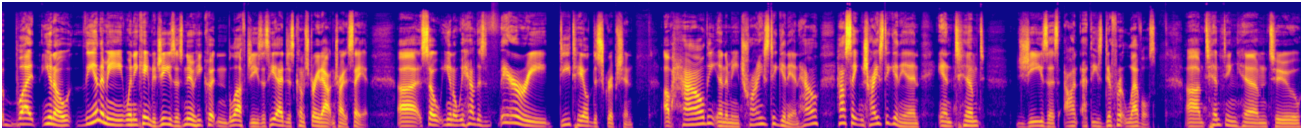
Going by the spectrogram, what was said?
but you know the enemy when he came to jesus knew he couldn't bluff jesus he had to just come straight out and try to say it uh, so, you know, we have this very detailed description of how the enemy tries to get in, how how Satan tries to get in and tempt Jesus at, at these different levels, um, tempting him to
